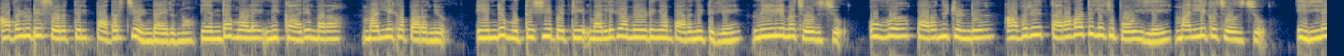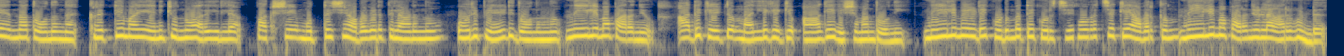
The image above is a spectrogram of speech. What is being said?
അവളുടെ സ്വരത്തിൽ പതർച്ചയുണ്ടായിരുന്നു. എന്താ മോളെ നീ കാര്യം പറ. മല്ലിക പറഞ്ഞു. എന്റെ മുത്തശ്ശിയെ പറ്റി മല്ലിക അമ്മയോട് ഞാൻ പറഞ്ഞിട്ടില്ലേ? നീലിമ ചോദിച്ചു. ഉവ് പറഞ്ഞിട്ടുണ്ട്. അവർ തറവാട്ടിലേക്ക് പോയില്ലേ? മല്ലിക ചോദിച്ചു. ഇല്ല എന്നാ തോന്നുന്നു. കൃത്യമായി എനിക്കൊന്നും അറിയില്ല. പക്ഷേ മുത്തശ്ശി അപകടത്തിലാണെന്ന് ഒരു പേടി തോന്നുന്നു. നീലിമ പറഞ്ഞു. അത് കേട്ട് മല്ലികയ്ക്കും ആകെ വിഷമം തോന്നി. നീലിമയുടെ കുടുംബത്തെക്കുറിച്ച് കുറച്ചൊക്കെ അവർക്കും നീലിമ പറഞ്ഞുള്ള അറിവുണ്ട്.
